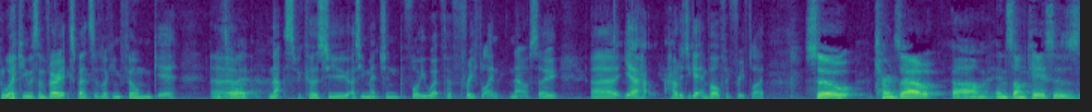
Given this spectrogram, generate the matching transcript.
working with some very expensive looking film gear. That's Um, right. And that's because you, as you mentioned before, you work for FreeFly now. So, uh, yeah, how, how did you get involved with FreeFly? So, turns out, um, in some cases,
